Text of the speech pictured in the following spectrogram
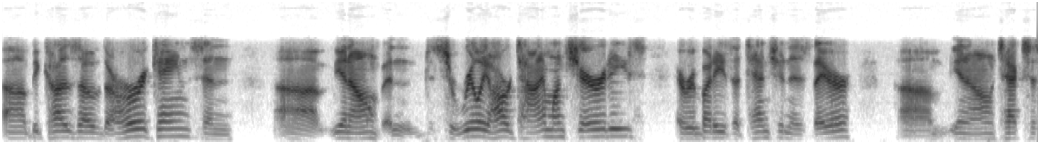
uh, because of the hurricanes and uh, you know, and it's a really hard time on charities. Everybody's attention is there. Um, you know, Texas,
